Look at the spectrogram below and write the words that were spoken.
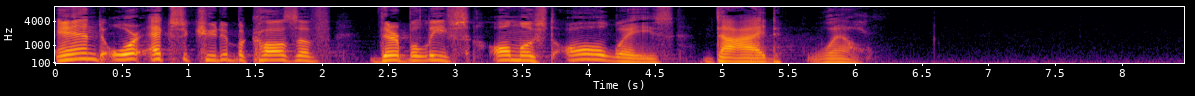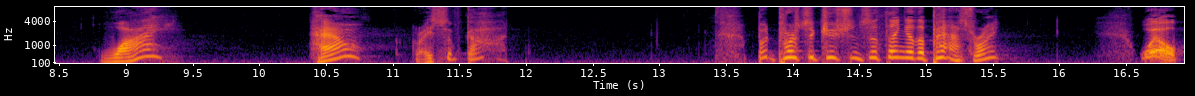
and or executed because of their beliefs almost always died well. Why? How? Grace of God. But persecution's a thing of the past, right? Well,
